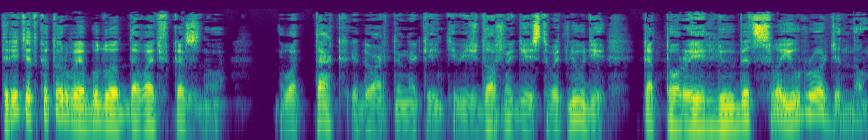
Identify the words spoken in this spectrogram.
треть от которого я буду отдавать в казну. Вот так, Эдуард Иннокентьевич, должны действовать люди, которые любят свою родину.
